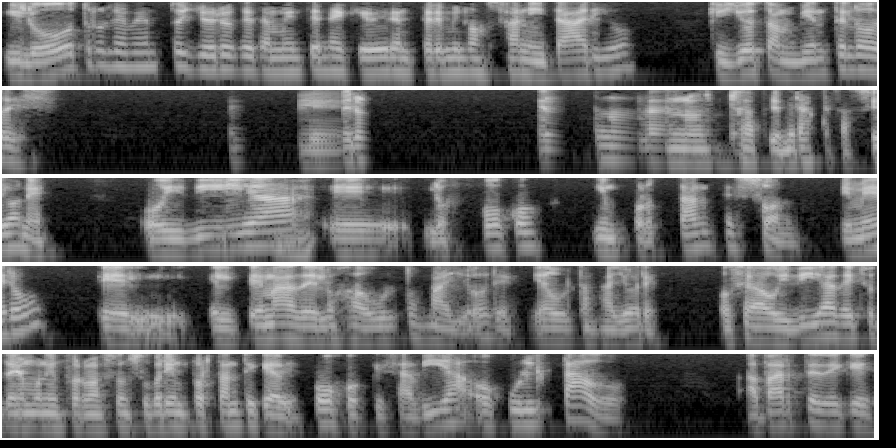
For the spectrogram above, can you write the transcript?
Y lo otro elemento yo creo que también tiene que ver en términos sanitarios que yo también te lo decía en nuestras primeras conversaciones. Hoy día eh, los focos importantes son, primero, el, el, tema de los adultos mayores y adultas mayores. O sea, hoy día, de hecho, tenemos una información súper importante que, ojo, que se había ocultado. Aparte de que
